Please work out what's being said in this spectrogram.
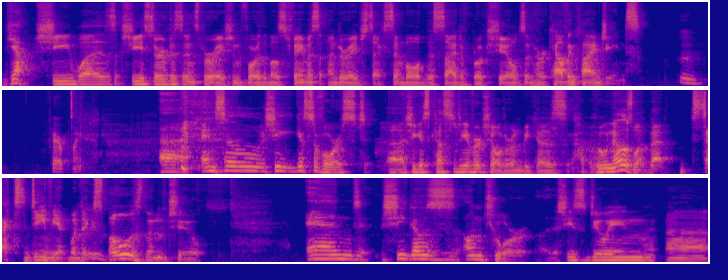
yeah, she was she served as inspiration for the most famous underage sex symbol this side of Brooke Shields in her Calvin Klein jeans. Mm, fair point. Uh, and so she gets divorced. Uh, she gets custody of her children because who knows what that sex deviant would expose them to. And she goes on tour. She's doing uh,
